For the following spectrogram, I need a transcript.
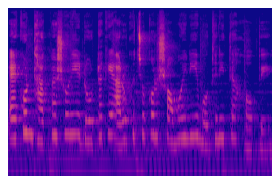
এখন ঢাকনা সরিয়ে ডোটাকে আরও কিছুক্ষণ সময় নিয়ে মধ্যে নিতে হবে।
